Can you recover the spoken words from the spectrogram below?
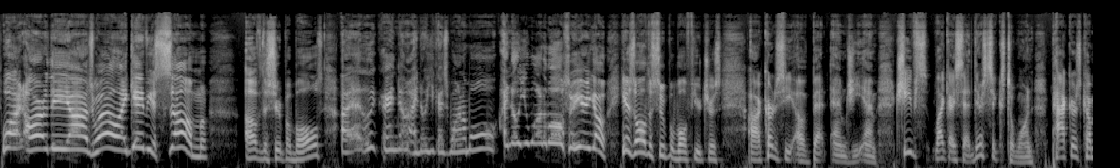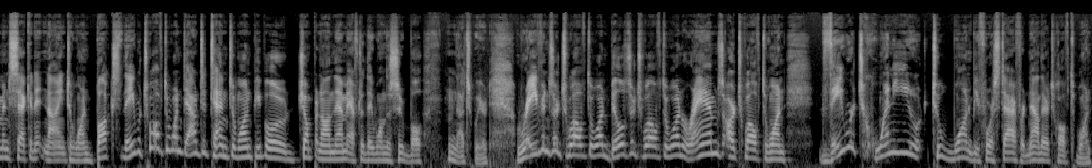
What are the odds? Well, I gave you some of the Super Bowls. I, I know, I know you guys want them all. I know you want them all. So here you go. Here's all the Super Bowl futures, uh, courtesy of BetMGM. Chiefs, like I said, they're six to one. Packers come in second at nine to one. Bucks, they were twelve to one, down to ten to one. People are jumping on them after they won the Super Bowl. Hmm, that's weird. Ravens are twelve to one. Bills are twelve to one. Rams are twelve to one. They were twenty to one before Stafford. Now they're twelve to one.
